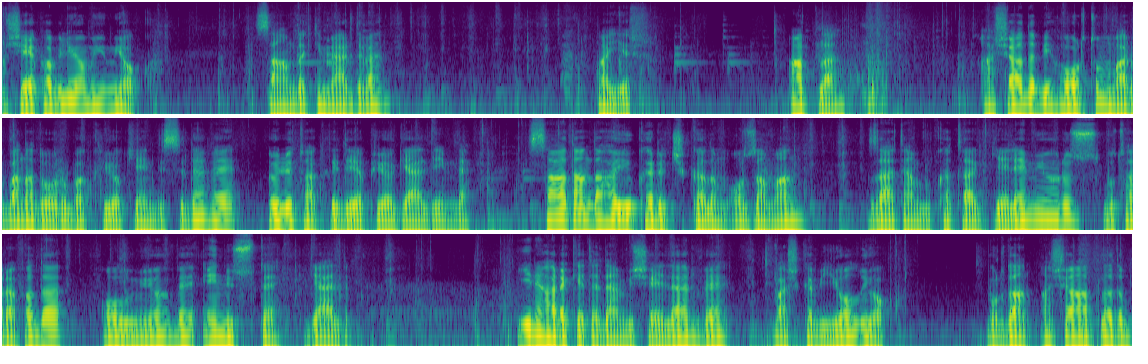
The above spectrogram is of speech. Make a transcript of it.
Bir şey yapabiliyor muyum? Yok. Sağımdaki merdiven. Hayır. Atla. Aşağıda bir hortum var. Bana doğru bakıyor kendisi de ve ölü taklidi yapıyor geldiğimde. Sağdan daha yukarı çıkalım o zaman. Zaten bu kata gelemiyoruz. Bu tarafa da olmuyor ve en üste geldim. Yine hareket eden bir şeyler ve başka bir yol yok. Buradan aşağı atladım.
